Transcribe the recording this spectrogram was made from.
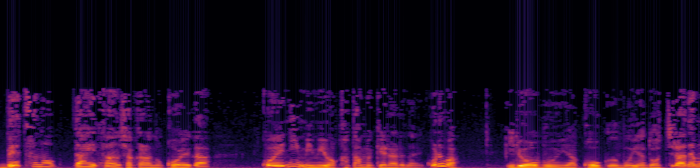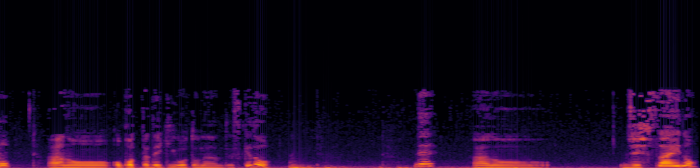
別の第三者からの声が、声に耳を傾けられない。これは、医療分野、航空分野、どちらでも、あの、起こった出来事なんですけど、で、あの、実際の、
